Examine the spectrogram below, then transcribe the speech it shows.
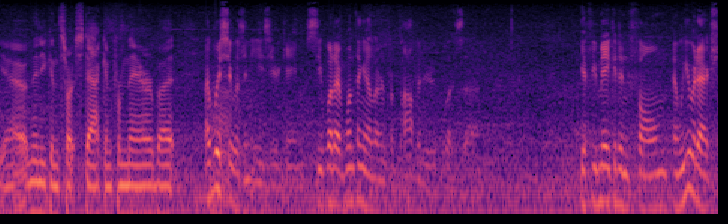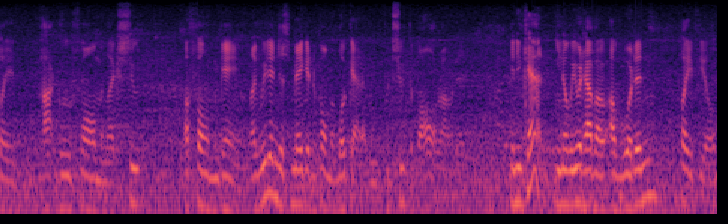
yeah, and then you can start stacking from there. But I wish uh, it was an easier game. See, what I, one thing I learned from Papa Dude was uh, if you make it in foam, and we would actually hot glue foam and like shoot a foam game. Like we didn't just make it in foam and look at it. We would shoot the ball around it, and you can. You know, we would have a, a wooden play field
